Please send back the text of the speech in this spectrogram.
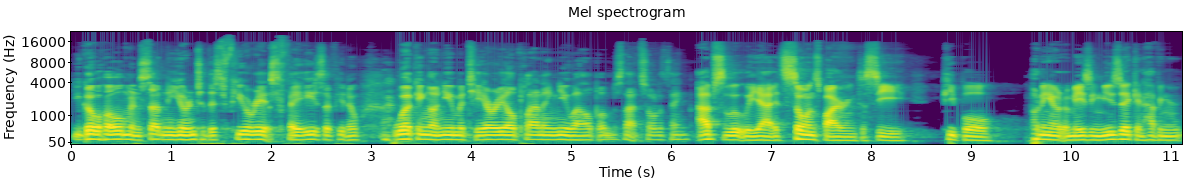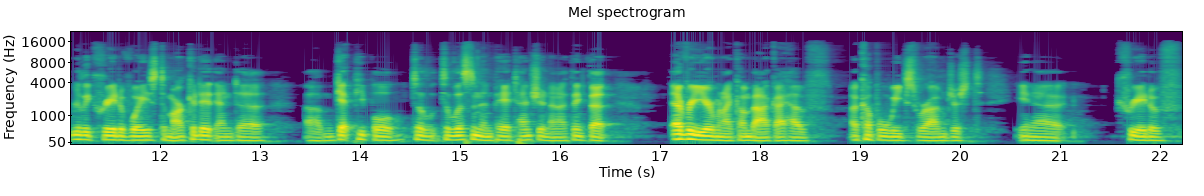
you go home and suddenly you're into this furious phase of, you know, working on new material, planning new albums, that sort of thing? Absolutely, yeah. It's so inspiring to see people putting out amazing music and having really creative ways to market it and to um, get people to to listen and pay attention. And I think that every year when I come back, I have a couple weeks where I'm just in a creative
